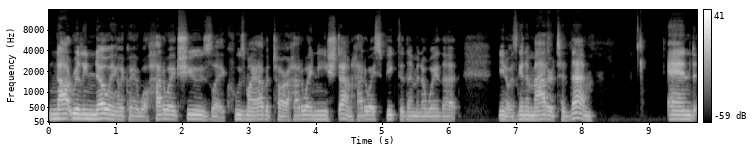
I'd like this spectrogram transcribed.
not really knowing like okay well how do i choose like who's my avatar? How do i niche down? How do i speak to them in a way that you know is going to matter to them? And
